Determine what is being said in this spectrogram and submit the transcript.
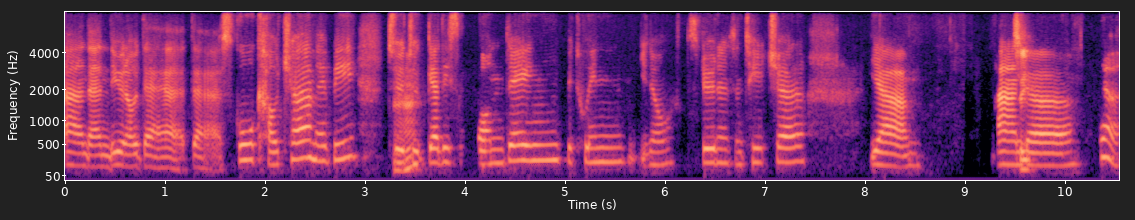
and then, you know, their, their school culture maybe to, mm-hmm. to get this bonding between, you know, students and teacher. Yeah. And so, uh, yeah.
